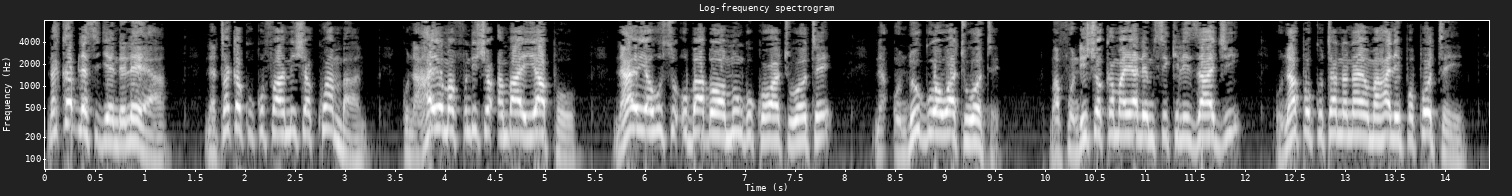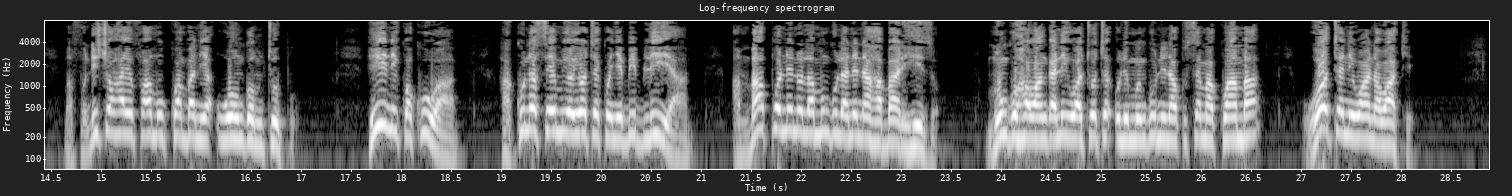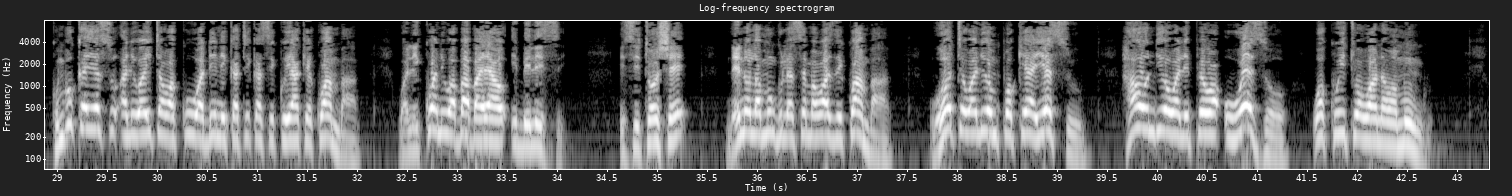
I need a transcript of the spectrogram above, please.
Na kabla sijaendelea nataka kukufahamisha kwamba kuna hayo mafundisho ambayo yapo nayo yahusu ubaba wa mungu kwa watu wote na undugu wa watu wote. Mafundisho kama yale msikilizaji unapokutana nayo mahali popote mafundisho hayo fahamu kwamba ni ya uongo mtupu. Hii ni kwa kuwa hakuna sehemu yoyote kwenye biblia ambapo neno la mungu lanena habari hizo mungu hawaangalii watu wote ulimwenguni na kusema kwamba wote ni wana wake. Kumbuka yesu aliwaita wakuu wa dini katika siku yake kwamba walikuwa ni wa baba yao ibilisi. Isitoshe neno la mungu lasema wazi kwamba wote waliompokea yesu hao ndio walipewa uwezo wa kuitwa wana wa mungu.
